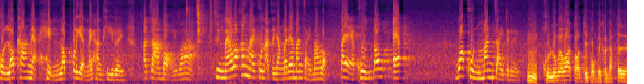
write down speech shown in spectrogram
คนรอบข้างเนี่ยเห็นเราเปลี่ยนในทันทีเลย อาจารย์บอกเลยว่า ถึงแม้ว่าข้างในคุณอาจจะยังไม่ได้มั่นใจมากหรอก แต่คุณต้องแอคว่าคุณมั่นใจไปเลย อืคุณรู้ไหมว่าตอนที่ผมเป็นคอนดักเตอร์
